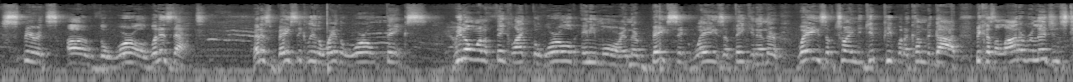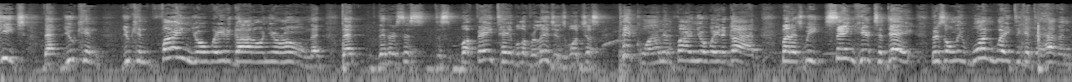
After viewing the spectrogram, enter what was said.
spirits of the world? What is that? That is basically the way the world thinks. We don't want to think like the world anymore and their basic ways of thinking and their ways of trying to get people to come to God. Because a lot of religions teach that you can you can find your way to God on your own. That that that there's this, this buffet table of religions. Well, just pick one and find your way to God. But as we sing here today, there's only one way to get to heaven,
